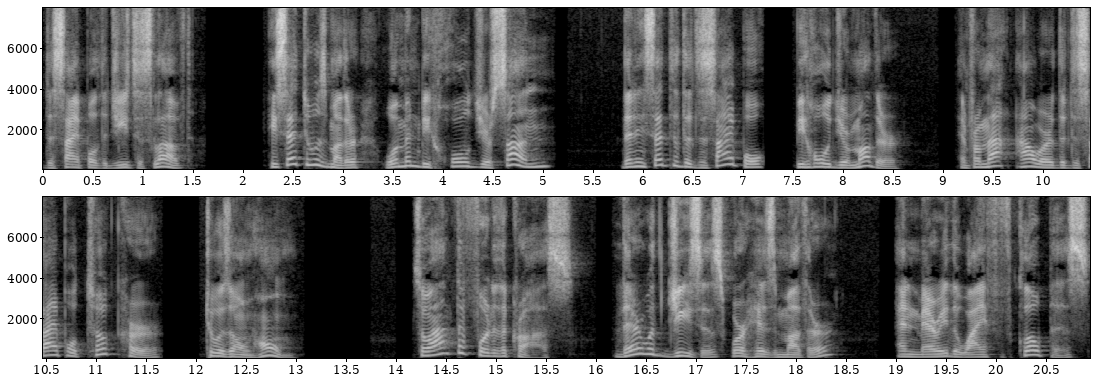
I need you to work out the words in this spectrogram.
disciple that Jesus loved, he said to his mother, Woman, behold your son. Then he said to the disciple, Behold your mother. And from that hour the disciple took her to his own home. So at the foot of the cross, there with Jesus were his mother and Mary, the wife of Clopas.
